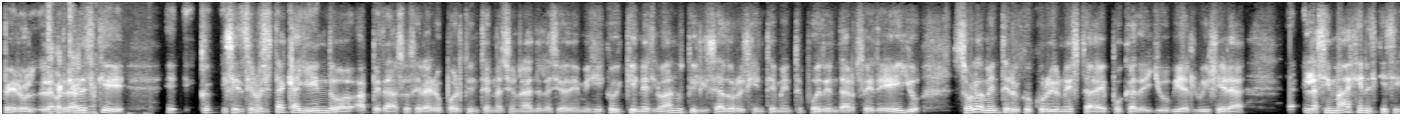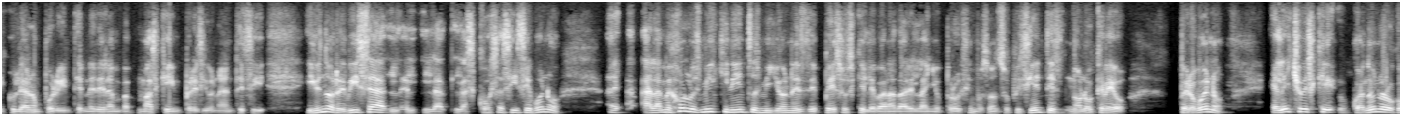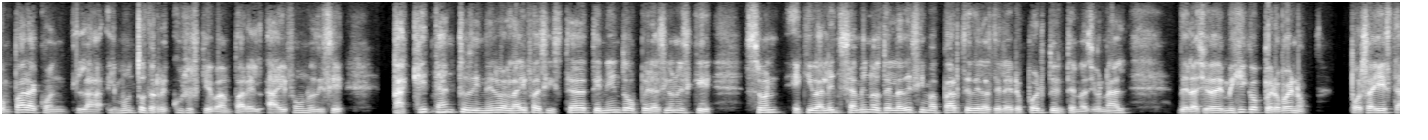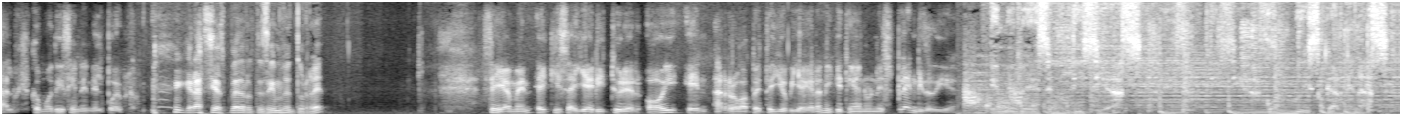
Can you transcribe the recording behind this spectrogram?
Pero la verdad es que eh, se, nos está cayendo a pedazos el Aeropuerto Internacional de la Ciudad de México y quienes lo han utilizado recientemente pueden dar fe de ello. Solamente lo que ocurrió en esta época de lluvias, Luis, era las imágenes que circularon por internet eran más que impresionantes y, y uno revisa las cosas y dice, bueno, a, lo mejor los 1.500 millones de pesos que le van a dar el año próximo son suficientes, no lo creo. Pero bueno, el hecho es que cuando uno lo compara con el monto de recursos que van para el AIFA, uno dice, ¿para qué tanto dinero al AIFA si está teniendo operaciones que son equivalentes a menos de la décima parte de las del Aeropuerto Internacional de la Ciudad de México? Pero bueno, pues ahí está, Luis, como dicen en el pueblo. Gracias, Pedro. Te seguimos en tu red. Síganme en X ayer y Twitter hoy en arroba Petello Villagrán y que tengan un espléndido día. MBS Noticias con Luis Cárdenas.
